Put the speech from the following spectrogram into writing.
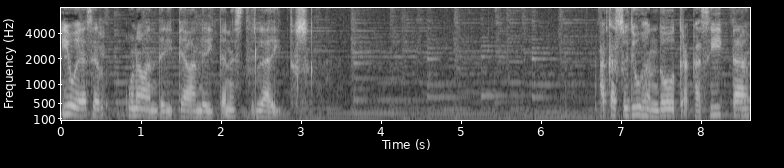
y voy a hacer una banderita banderita en estos laditos. Acá estoy dibujando otra casita.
